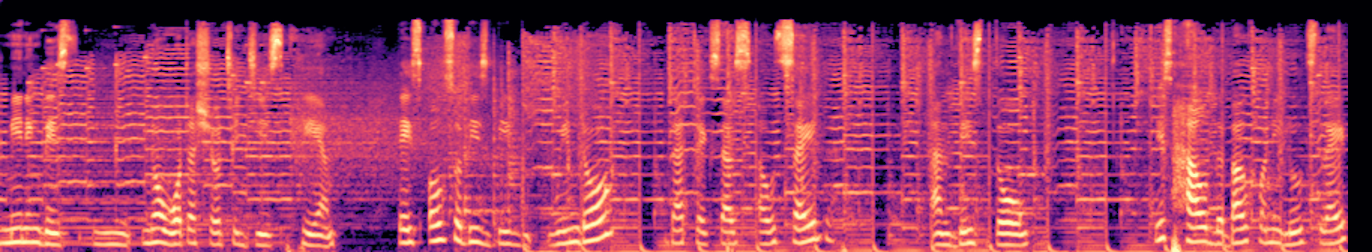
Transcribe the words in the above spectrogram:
meaning there's no water shortages here there's also this big window that takes us outside and this door. This is how the balcony looks like.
